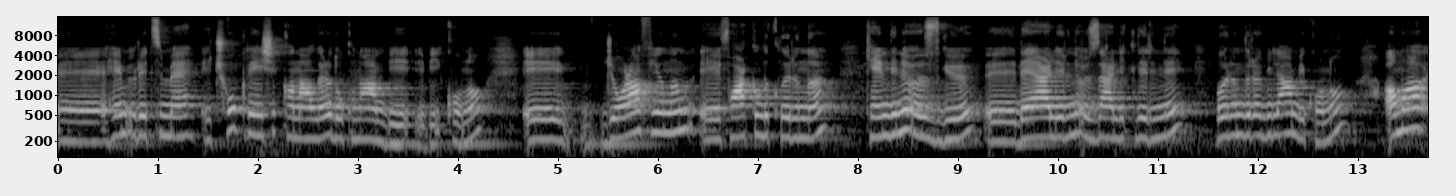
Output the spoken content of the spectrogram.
e, hem üretime e, çok değişik kanallara dokunan bir, bir konu. E, coğrafyanın e, farklılıklarını, kendine özgü e, değerlerini, özelliklerini barındırabilen bir konu. Ama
